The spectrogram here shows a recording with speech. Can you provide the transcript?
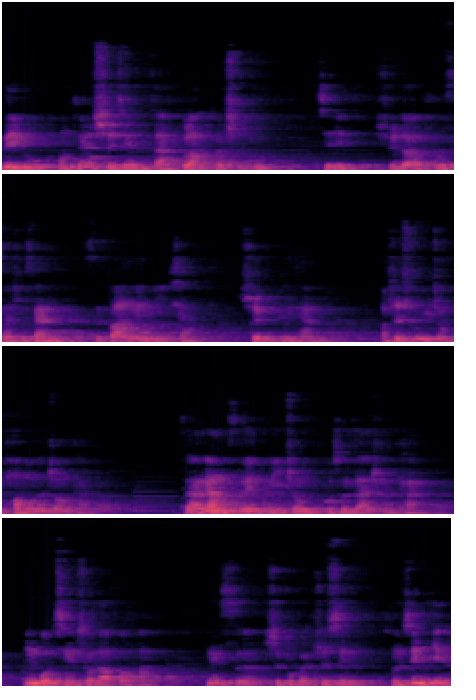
例如，空间时间在弗朗克尺度，即十的负三十三次方厘米以下是不平坦的，而是处于一种泡沫的状态。在量子引力中不存在纯态，因果性受到破坏，因此使不可置信从经典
